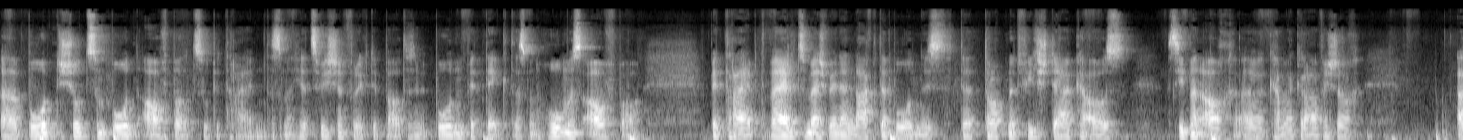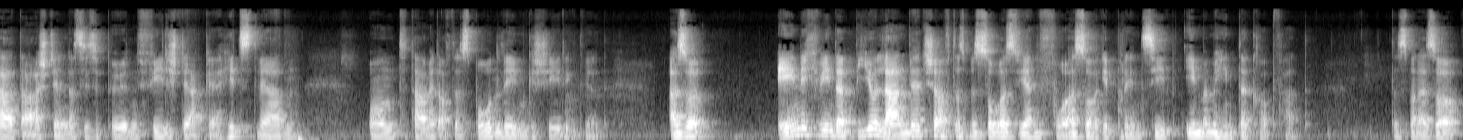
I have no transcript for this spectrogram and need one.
äh, Bodenschutz und Bodenaufbau zu betreiben, dass man hier Zwischenfrüchte baut, dass man Boden bedeckt, dass man Humusaufbau betreibt, weil zum Beispiel wenn ein nackter Boden ist, der trocknet viel stärker aus, sieht man auch, äh, kann man grafisch auch äh, darstellen, dass diese Böden viel stärker erhitzt werden und damit auch das Bodenleben geschädigt wird. Also ähnlich wie in der Biolandwirtschaft, dass man sowas wie ein Vorsorgeprinzip immer im Hinterkopf hat. Dass man also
